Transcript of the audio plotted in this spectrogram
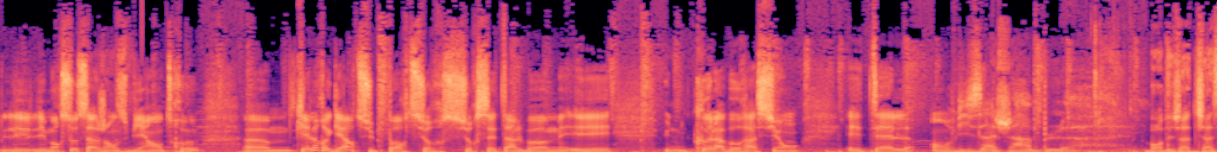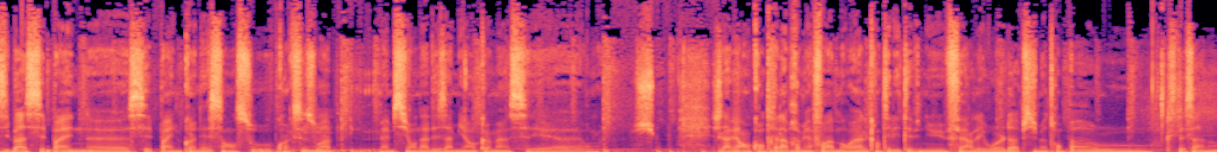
les, les morceaux s'agencent bien entre eux quel regard tu portes sur, sur cet album et une collaboration est-elle envisageable? Bon, déjà, Jazzy Bass, c'est pas une, euh, c'est pas une connaissance ou quoi que ce Mhm. soit. Même si on a des amis en commun, c'est. euh, je je l'avais rencontré la première fois à Montréal quand il était venu faire les Word Up, si je me trompe pas, ou c'était ça, non?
